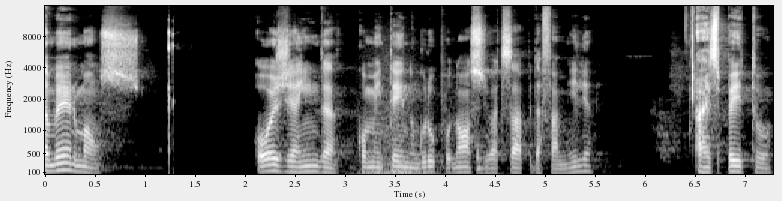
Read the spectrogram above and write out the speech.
Também, irmãos, hoje ainda comentei no grupo nosso de WhatsApp da família a respeito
